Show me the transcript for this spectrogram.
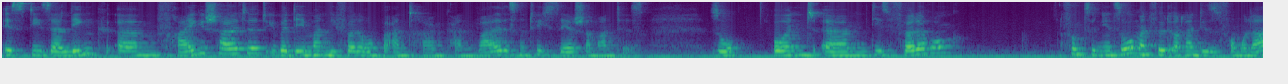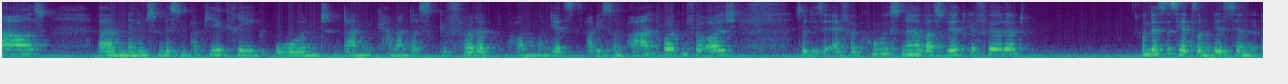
ist dieser Link ähm, freigeschaltet, über den man die Förderung beantragen kann, weil das natürlich sehr charmant ist. So, und ähm, diese Förderung funktioniert so, man füllt online dieses Formular aus ähm, dann gibt es ein bisschen Papierkrieg und dann kann man das gefördert bekommen. Und jetzt habe ich so ein paar Antworten für euch. So diese FAQs, ne, was wird gefördert? Und das ist jetzt so ein bisschen,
